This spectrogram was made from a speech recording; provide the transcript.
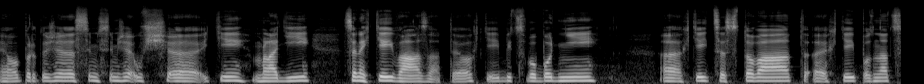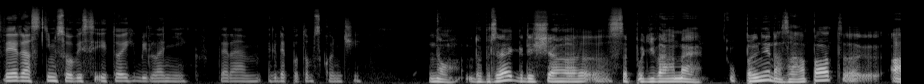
jo, protože si myslím, že už uh, ti mladí se nechtějí vázat, jo, chtějí být svobodní, uh, chtějí cestovat, uh, chtějí poznat svět a s tím souvisí i to jejich bydlení, v kterém, kde potom skončí. No, dobře, když uh, se podíváme úplně na západ a,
